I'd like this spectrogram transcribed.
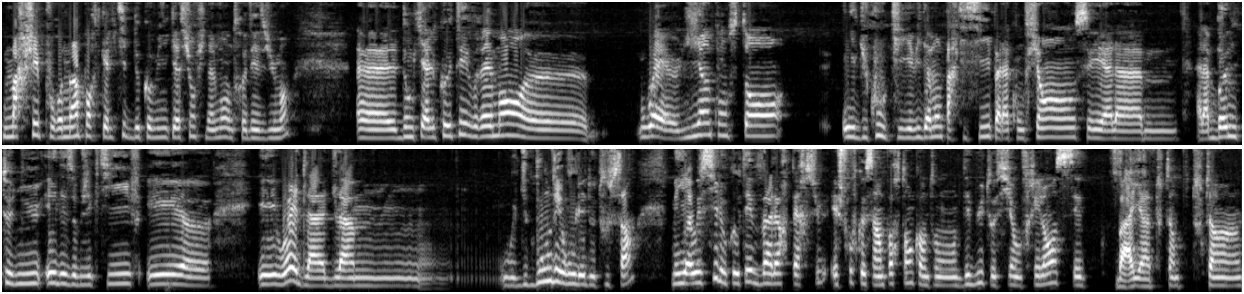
marcher pour n'importe quel type de communication finalement entre des humains. Euh, donc il y a le côté vraiment euh, ouais, lien constant et du coup qui évidemment participe à la confiance et à la à la bonne tenue et des objectifs et euh, et ouais de la de la ou du bon déroulé de tout ça mais il y a aussi le côté valeur perçue et je trouve que c'est important quand on débute aussi en freelance c'est bah il y a tout un tout un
